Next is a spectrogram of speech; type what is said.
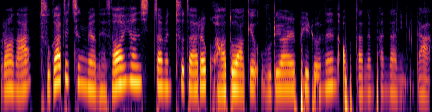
그러나 두 가지 측면에서 현 시점의 투자를 과도하게 우려할 필요는 없다는 판단입니다.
